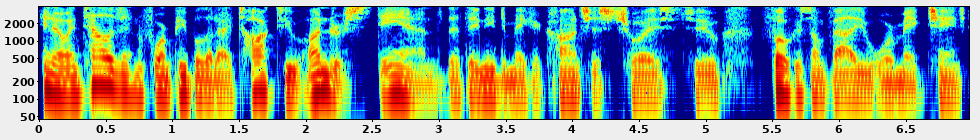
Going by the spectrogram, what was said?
you know, intelligent, informed people that I talk to understand that they need to make a conscious choice to focus on value or make change.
